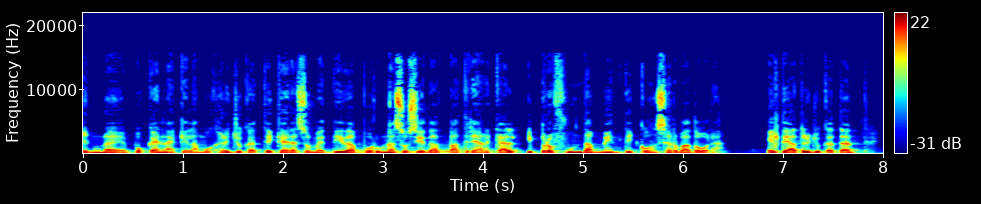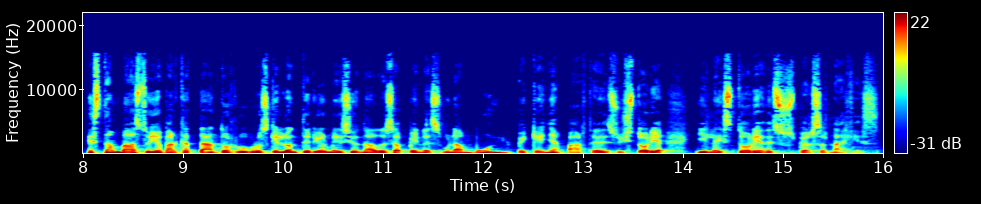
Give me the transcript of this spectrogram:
en una época en la que la mujer yucateca era sometida por una sociedad patriarcal y profundamente conservadora. El teatro en Yucatán es tan vasto y abarca tantos rubros que lo anterior mencionado es apenas una muy pequeña parte de su historia y la historia de sus personajes.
